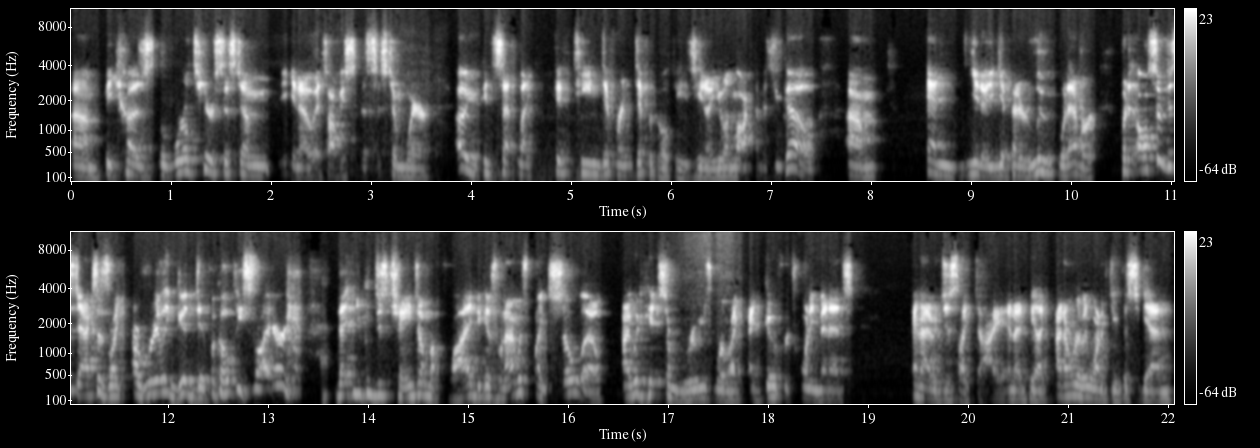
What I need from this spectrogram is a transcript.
Um, because the world tier system, you know, it's obviously the system where oh you can set like 15 different difficulties. You know, you unlock them as you go, um, and you know you get better loot, whatever. But it also just acts as like a really good difficulty slider that you can just change on the fly. Because when I was playing solo, I would hit some rooms where like I'd go for 20 minutes, and I would just like die, and I'd be like, I don't really want to do this again.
